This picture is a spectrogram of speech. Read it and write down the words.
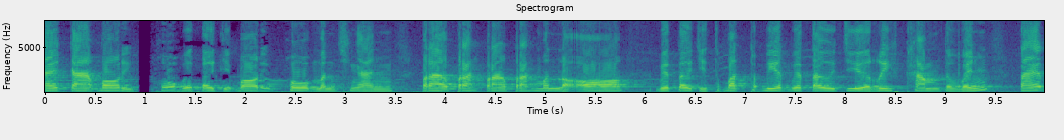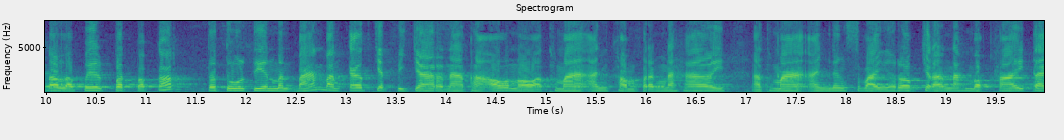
តែការបរិភោគវាទៅជាបរិភោគមិនឆ្ងាញ់ប្រើប្រាស់ប្រើប្រាស់មិនល្អវាទៅជាត្បិតត្បៀតវាទៅជារិះខំទៅវិញ តែដល់ទៅពេលពិតប្រកបទទួលទានមិនបានបានកើតចិត្តពិចារណាថាអូនអាត្មាអញខំប្រឹងណាស់ហើយអាត្មាអញនឹងស្វែងរកច្រើនណាស់មកហើយតែ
